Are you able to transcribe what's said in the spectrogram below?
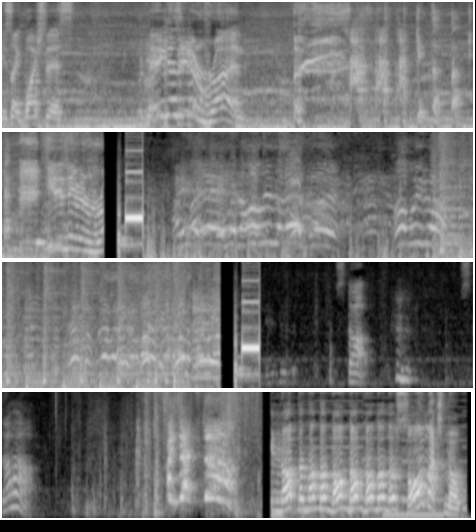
He's like, watch this. And he doesn't even run. Get the fuck out. He didn't even run. Stop. Stop. I said stop! No, no, no, no, no, no, no, no, so much no.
